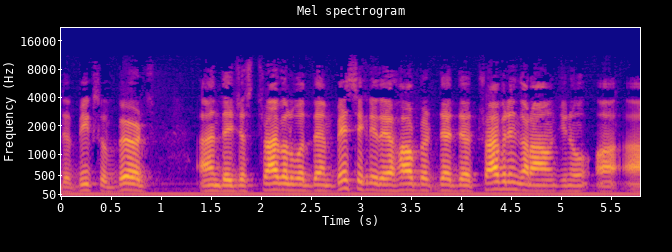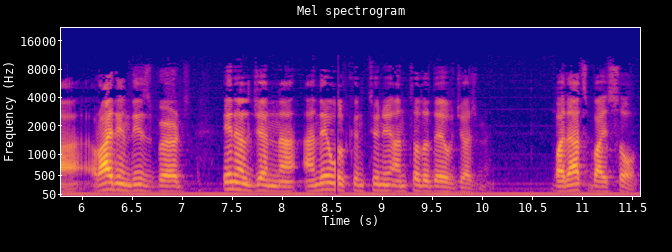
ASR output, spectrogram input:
the, beaks of birds, and they just travel with them. Basically, they're, they're, they're traveling around, you know, uh, uh, riding these birds in Al-Jannah, and they will continue until the Day of Judgment. But that's by soul.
